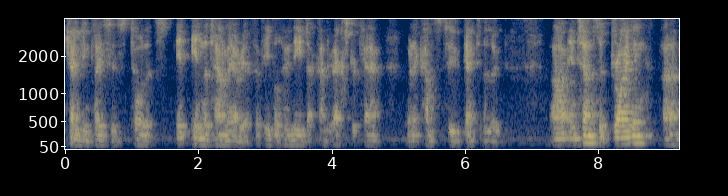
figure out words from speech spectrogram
changing places toilets in, in the town area for people who need that kind of extra care when it comes to going to the loo. Uh, in terms of driving, uh,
